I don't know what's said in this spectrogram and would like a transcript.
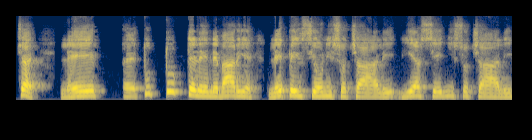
Cioè le, eh, tu, tutte le, le, varie, le pensioni sociali, gli assegni sociali,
